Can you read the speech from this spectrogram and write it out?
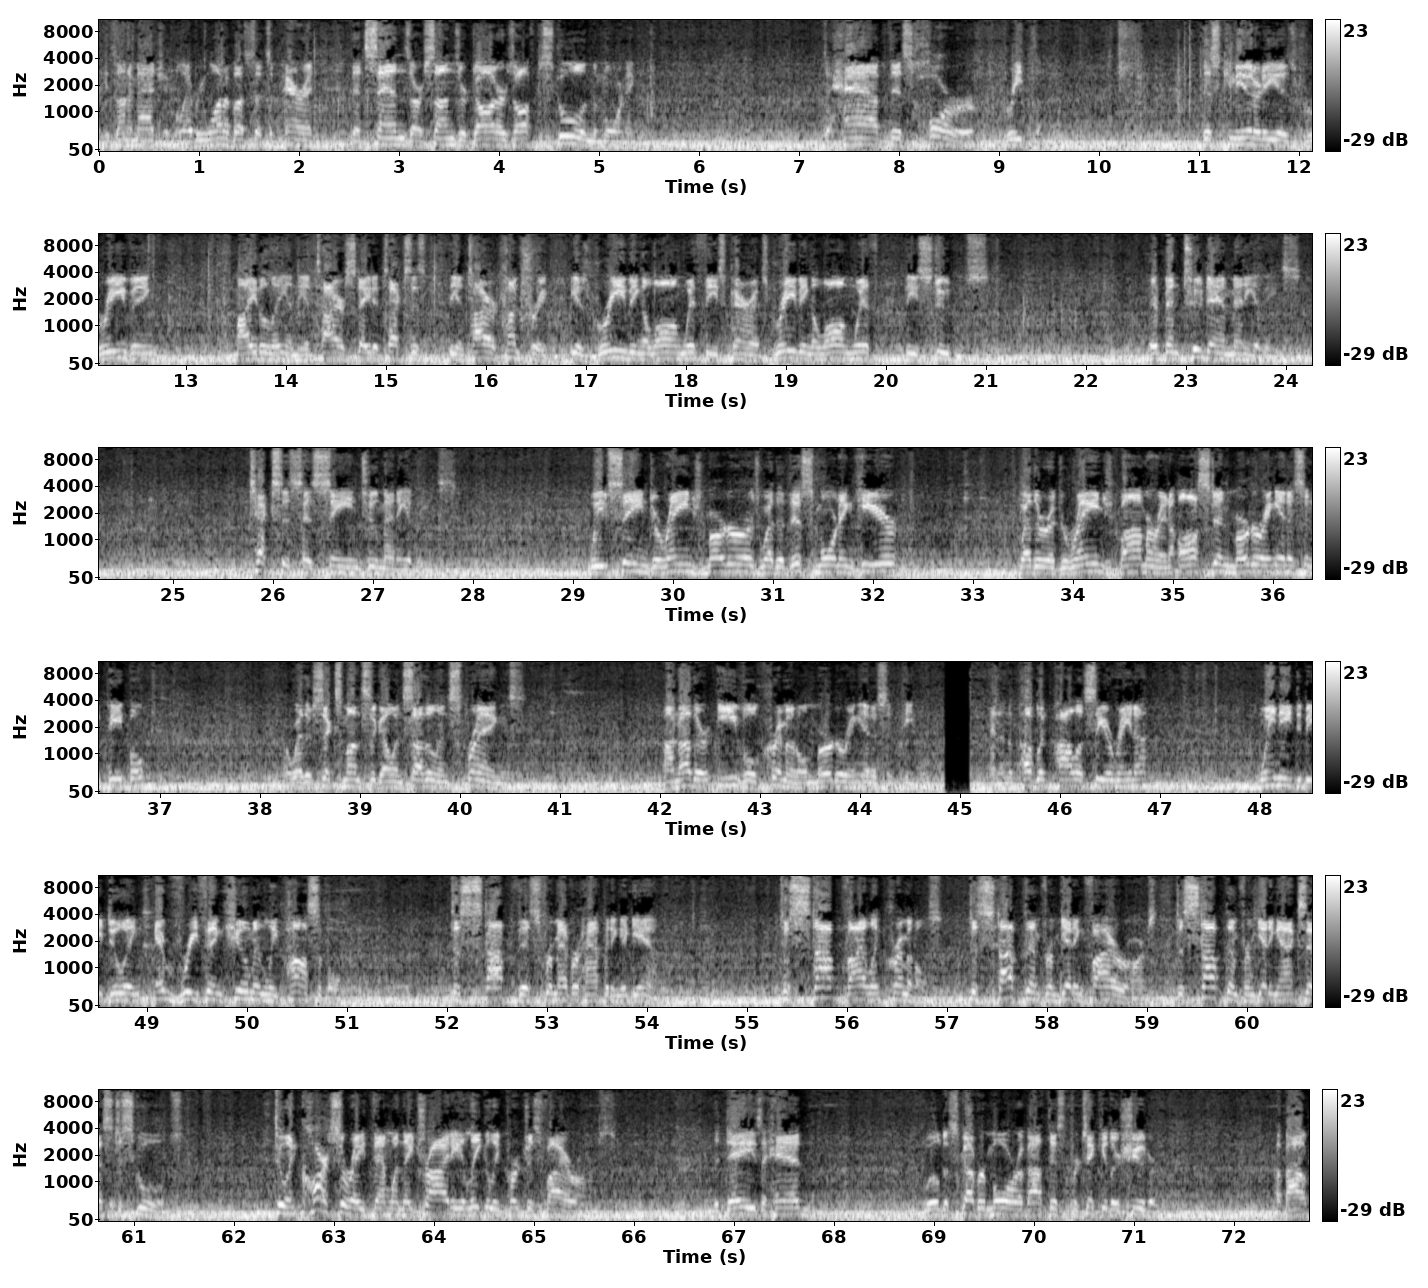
is unimaginable. Every one of us that's a parent that sends our sons or daughters off to school in the morning to have this horror greet them. This community is grieving mightily, and the entire state of Texas, the entire country is grieving along with these parents, grieving along with these students. There have been too damn many of these. Texas has seen too many of these. We've seen deranged murderers, whether this morning here, whether a deranged bomber in Austin murdering innocent people, or whether six months ago in Sutherland Springs, another evil criminal murdering innocent people. And in the public policy arena, we need to be doing everything humanly possible to stop this from ever happening again. To stop violent criminals, to stop them from getting firearms, to stop them from getting access to schools, to incarcerate them when they try to illegally purchase firearms. In the days ahead, we'll discover more about this particular shooter, about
